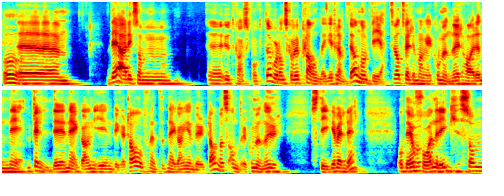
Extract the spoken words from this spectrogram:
Mm. Eh, det er liksom eh, utgangspunktet. Hvordan skal vi planlegge i fremtida? Nå vet vi at veldig mange kommuner har en ne veldig nedgang i innbyggertall, og forventet nedgang i innbyggertall, mens andre kommuner stiger veldig. Og det å få en rigg som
